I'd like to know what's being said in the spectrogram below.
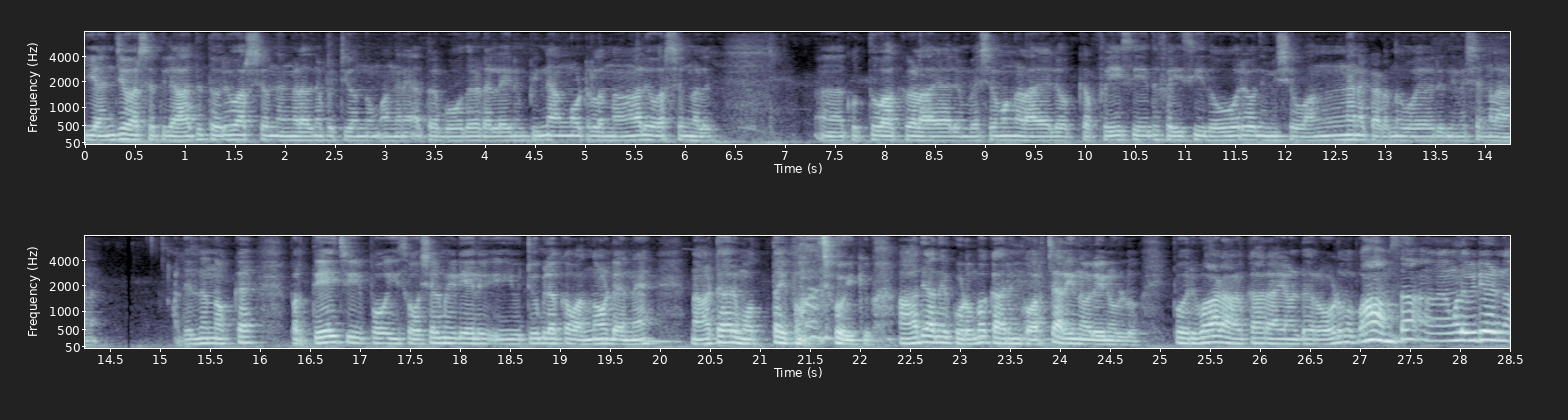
ഈ അഞ്ച് വർഷത്തിൽ ആദ്യത്തെ ഒരു വർഷം ഞങ്ങൾ അതിനെപ്പറ്റിയൊന്നും അങ്ങനെ അത്ര ബോധേടല്ലേനും. പിന്നെ അങ്ങോട്ടുള്ള നാല് വർഷങ്ങൾ കുത്തുവാക്കുകളായാലും വിഷമങ്ങളായാലും ഒക്കെ ഫേസ് ചെയ്ത് ഫേസ് ചെയ്ത് ഓരോ നിമിഷവും അങ്ങനെ കടന്നുപോയ ഒരു നിമിഷങ്ങളാണ്. അതിൽ നിന്നൊക്കെ പ്രത്യേകിച്ച് ഇപ്പോൾ ഈ സോഷ്യൽ മീഡിയയിൽ ഈ യൂട്യൂബിലൊക്കെ വന്നുകൊണ്ട് തന്നെ നാട്ടുകാർ മൊത്തം ഇപ്പോൾ ചോദിക്കും. ആദ്യം അന്നേ കുടുംബക്കാരും കുറച്ചറിയുന്ന പോലെയുള്ളൂ ഇപ്പോൾ ഒരുപാട് ആൾക്കാരായതുകൊണ്ട് റോഡ് ആ ഹംസ നമ്മൾ വീഡിയോ ഇടുന്ന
